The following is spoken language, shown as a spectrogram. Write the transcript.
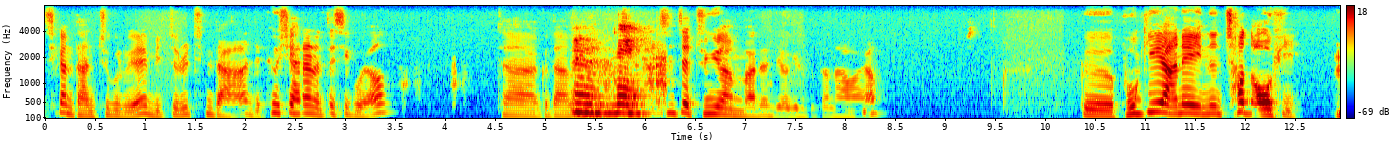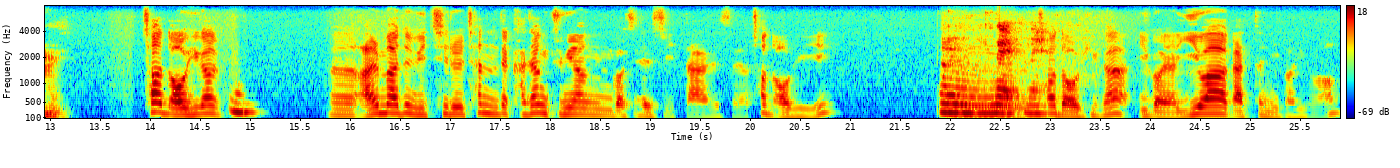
시간 단축을 위해 밑줄을 친다. 이제 표시하라는 뜻이고요. 자, 그 다음에 음, 네. 진짜 중요한 말은 여기서부터 나와요. 그 보기 안에 있는 첫 어휘. 첫 어휘가 음. 어, 알맞은 위치를 찾는데 가장 중요한 것이 될 수 있다 그랬어요. 첫 어휘. 음, 네, 그 네. 첫 어휘가 이거야. 이와 같은 이거, 이거.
